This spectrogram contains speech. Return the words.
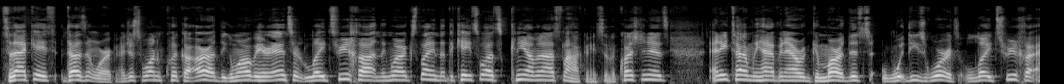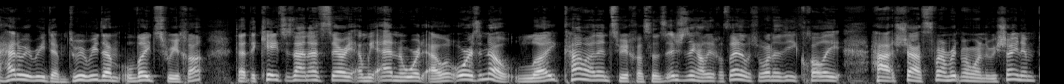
So that case doesn't work. Now, just one quick ara. The Gemara over here answered leitzricha, and the Gemara explained that the case was lahaknes. And the question is, anytime we have in our Gemara this these words leitzricha, how do we read them? Do we read them leitzricha that the case is not necessary, and we add in a word ella, or is it no lei kama then tzricha? So it's interesting. Ali Chasayla, which is one of the klali ha shas from written by one of the Rishonim.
